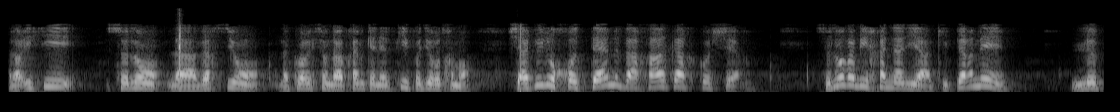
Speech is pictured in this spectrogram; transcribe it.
Alors ici, selon la version, la correction de Raphaël Kanevski, il faut dire autrement. chotem kosher. Selon Rabbi Hanania, qui permet le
